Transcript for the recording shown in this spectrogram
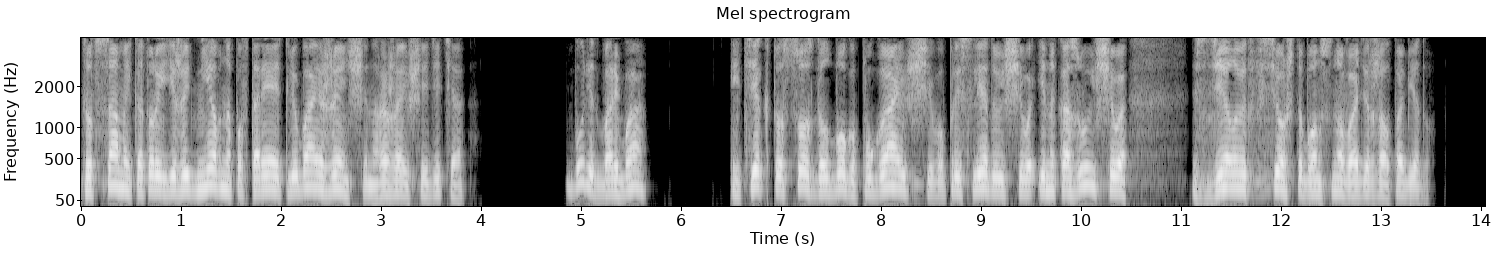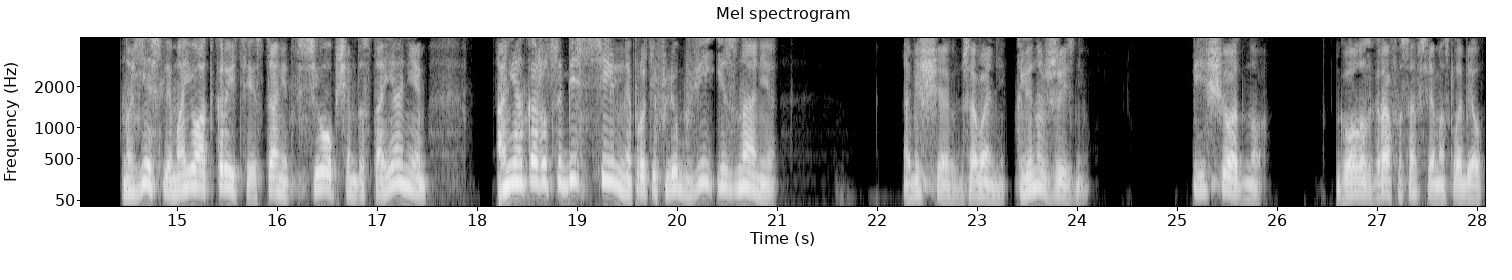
тот самый, который ежедневно повторяет любая женщина, рожающая дитя. Будет борьба, и те, кто создал Бога пугающего, преследующего и наказующего, сделают все, чтобы он снова одержал победу. Но если мое открытие станет всеобщим достоянием, они окажутся бессильны против любви и знания. Обещаю, Джованни, клянусь жизнью. И еще одно. Голос графа совсем ослабел.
